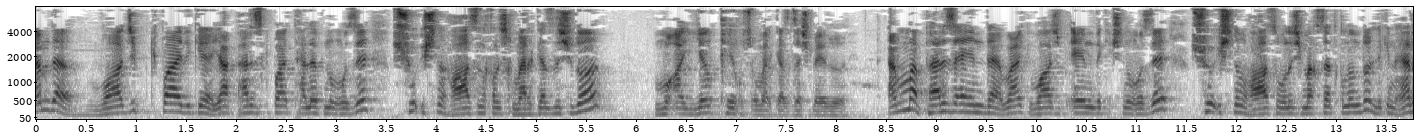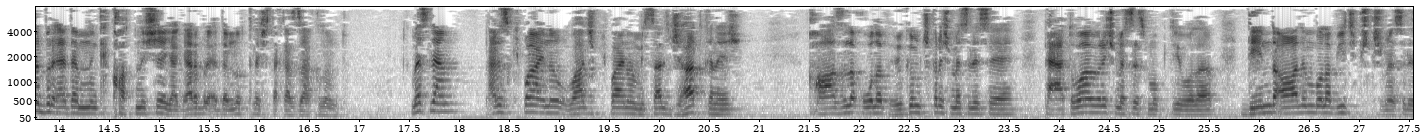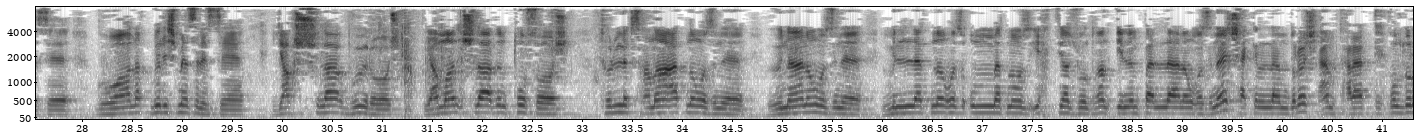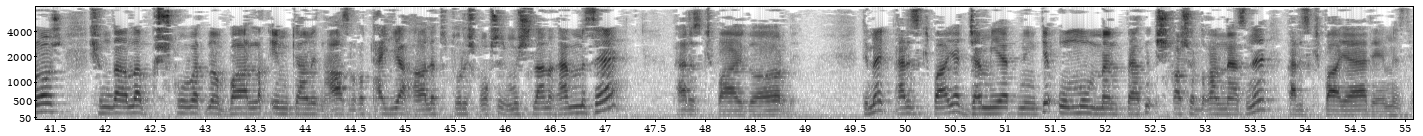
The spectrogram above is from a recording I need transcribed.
Hamda vojib kifoyadagi yo farz kifoya talabni o'zi shu ishni hosil qilish markazlashidi muayyan qiyg'uchi markazlashmaydi. Ammo farz aynda va vojib ayndagi ishni o'zi shu ishning hosil bo'lishi maqsad qilindi lekin har bir odamning qatnashi yoki har bir odamning qilish taqozo qilindi. Masalan farz kifoyaning vojib kifoyaning misol jihod qilish qozilik bo'lib hukm chiqarish masalasi patvo berish masalasi muftiy bo'lib dinda olim bo'lib yetib chiqish masalasi guvohlik berish masalasi yaxshi ishlar buyurish yomon ishlardan to'sish turli sanoatni o'zini hunarni o'zini millatni o'zi ummatni o'zi ehtiyoj bo'lgan ilm fanlarni o'zini shakllantirish ham taraqqiy qildirish shundoqlab kuch quvvatni barliq imkoniyatni hosil qilib tayyor holatda turishga o'xshash mushlarni hammasi farz kifoyadir demak farz kifoya jamiyatninki umum manfaatni ishga oshiradigan narsani farz kifoya deymiz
